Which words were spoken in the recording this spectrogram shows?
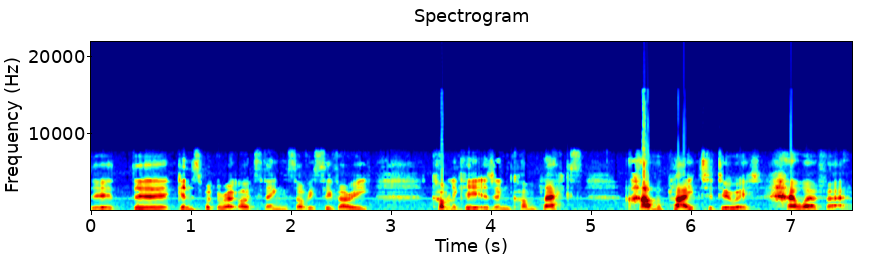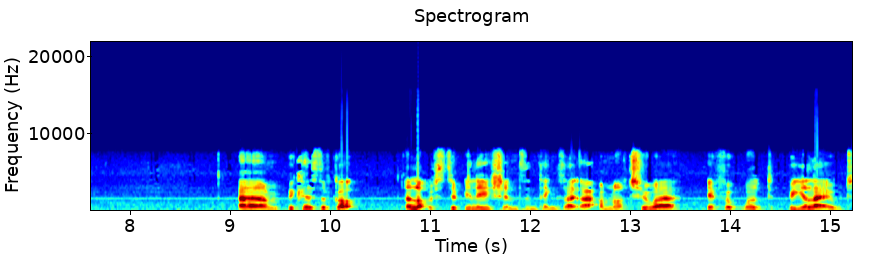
it the Guinness Book of Records thing is obviously very complicated and complex. I have applied to do it. However um, because they've got a lot of stipulations and things like that I'm not sure if it would be allowed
